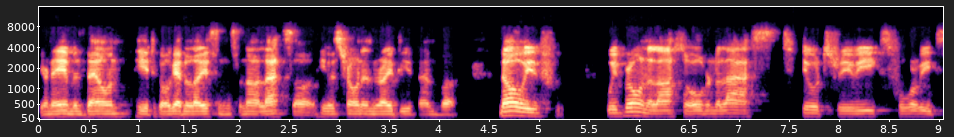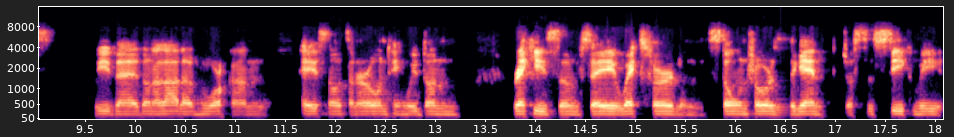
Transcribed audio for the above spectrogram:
your name is down. He had to go get a license and all that. So he was thrown in the right deep end. But no, we've we've grown a lot over the last two or three weeks, four weeks. We've uh, done a lot of work on pace notes on our own thing. We've done recce's of say Wexford and Stone Shores again, just to see can we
